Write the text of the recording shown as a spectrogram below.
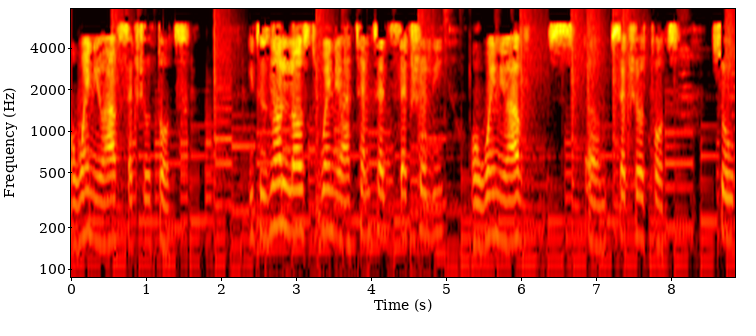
or when you have sexual thoughts. It is not lost when you are tempted sexually or when you have um, sexual thoughts. So,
